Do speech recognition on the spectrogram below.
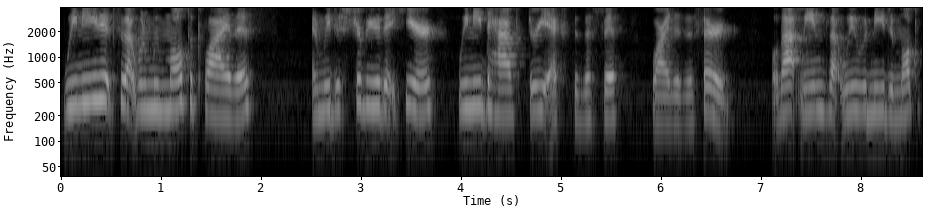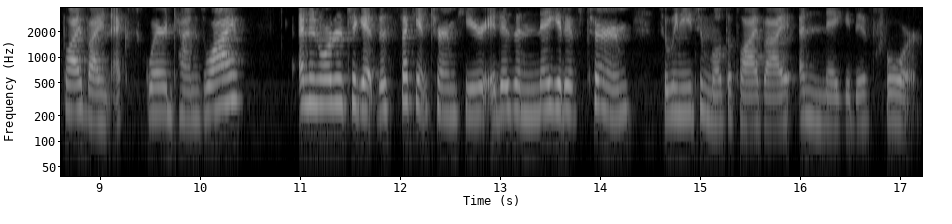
we need it so that when we multiply this and we distribute it here, we need to have 3x to the fifth, y to the third. Well, that means that we would need to multiply by an x squared times y. And in order to get this second term here, it is a negative term, so we need to multiply by a negative 4.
